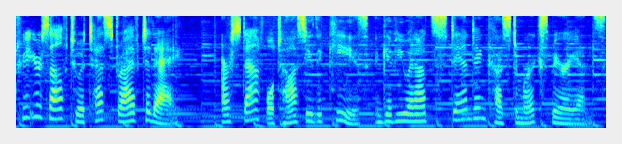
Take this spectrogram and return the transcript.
Treat yourself to a test drive today. Our staff will toss you the keys and give you an outstanding customer experience.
